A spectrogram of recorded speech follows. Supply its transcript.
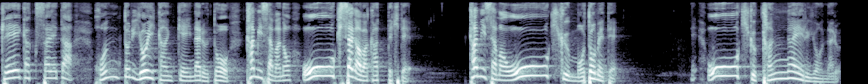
計画された本当に良い関係になると、神様の大きさが分かってきて、神様を大きく求めて、大きく考えるようになる。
